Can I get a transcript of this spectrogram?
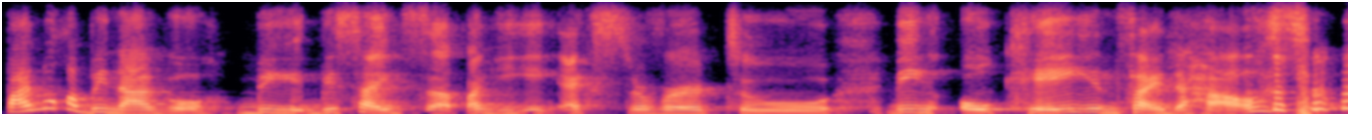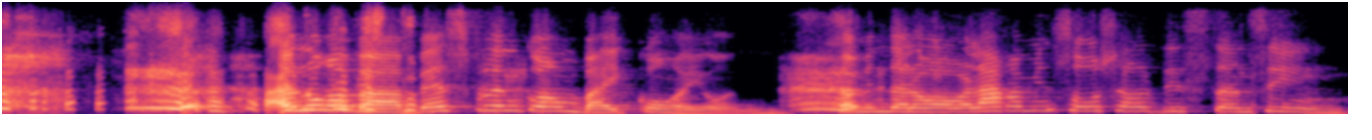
paano ka binago Be- besides sa pagiging extrovert to being okay inside the house? Ano ka ba? Best friend ko ang bike ko ngayon. Kaming dalawa, wala kaming social distancing.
